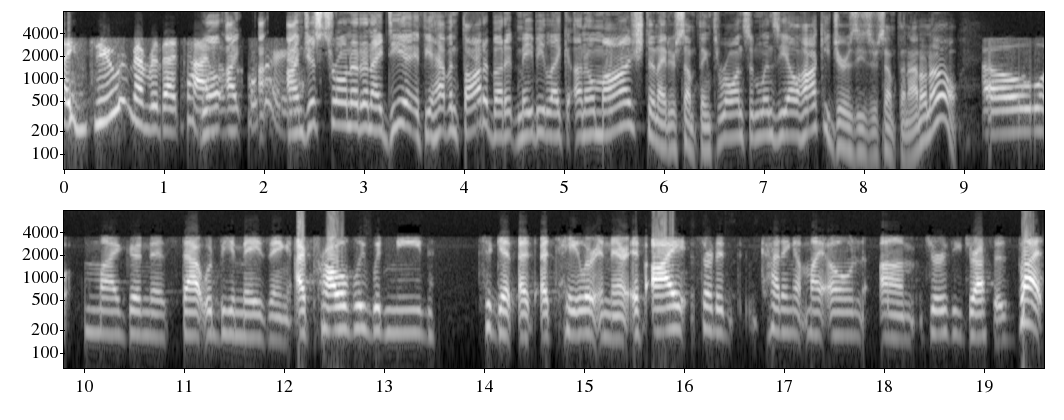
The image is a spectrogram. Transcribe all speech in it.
I do remember that time. Well, of I, course. I, am just throwing out an idea. If you haven't thought about it, maybe like an homage tonight or something. Throw on some Lindsay Ell hockey jerseys or something. I don't know. Oh my goodness, that would be amazing. I probably would need to get a, a tailor in there if I started cutting up my own um, jersey dresses. But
